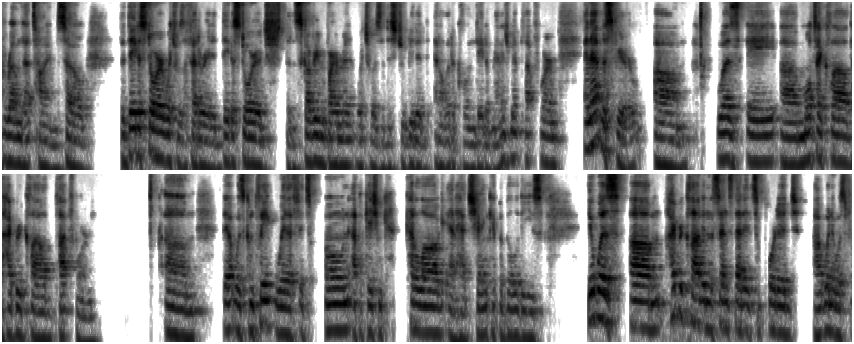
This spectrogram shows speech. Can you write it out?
around that time. So the data store, which was a federated data storage, the discovery environment, which was a distributed analytical and data management platform, and Atmosphere um, was a uh, multi-cloud hybrid cloud platform um, that was complete with its own application catalog and had sharing capabilities. It was um, hybrid cloud in the sense that it supported, uh, when it was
